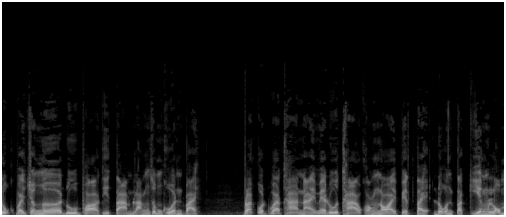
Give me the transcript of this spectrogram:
ลุกไปชะเง้อดูพ่อที่ตามหลังสมควรไป ปรากฏว่าท่าไหนไม่รู้เท้าของน้อยไปเตะโดนตะเกียงล้ม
